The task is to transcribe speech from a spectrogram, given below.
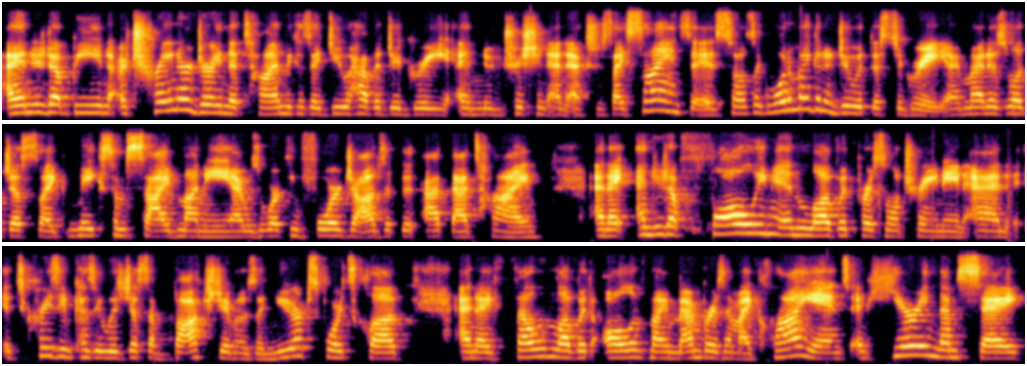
I ended up being a trainer during the time because I do have a degree in nutrition and exercise sciences. So I was like, what am I going to do with this degree? I might as well just like make some side money. I was working four jobs at, the, at that time. And I ended up falling in love with personal training. And it's crazy because it was just a box gym, it was a New York sports club. And I fell in love with all of my members and my clients and hearing them say,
